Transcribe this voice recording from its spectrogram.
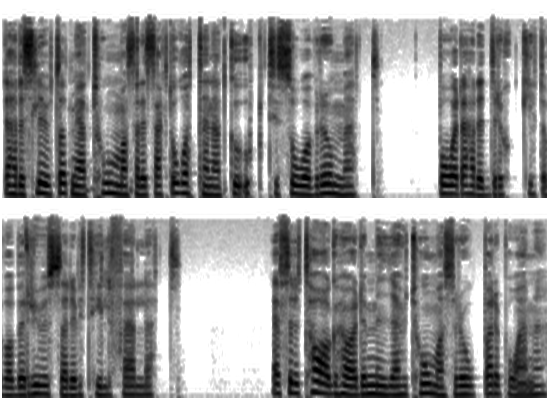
Det hade slutat med att Thomas hade sagt åt henne att gå upp till sovrummet. Båda hade druckit och var berusade vid tillfället. Efter ett tag hörde Mia hur Thomas ropade på henne.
